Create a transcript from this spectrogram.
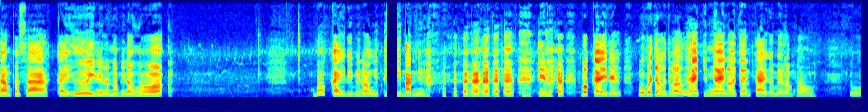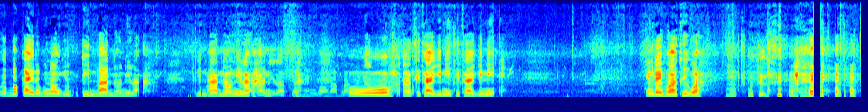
ตามภาษาไก่เอ้ยนี่แหละเนาะพี่น้องเนาะบ่ไก่ที่พี่น้องอยู่ตีนบ้านนี่ล่ะนี่แหละบ่ไก่เด้อหมูเขาเจ้าก็จะว่าเอ้อหากินง่ายเนาะอาจันตายกับแม่ลำเผาดูก็บ่ไก่ดอกพี่น้องอยู่ตีนบ้านเฮานี่ล่ะตีนบ้านเฮานี่ล่ะอันนี้ล่ะใส่หนึ่งสองสามหลังโอ้อาสิถ่ายอยี่นี่สิถ่ายอยี่นี่ยังได้พอถือว่าอืมไม่ถึงไป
